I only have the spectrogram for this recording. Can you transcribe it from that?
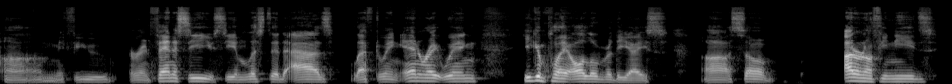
um, if you are in fantasy, you see him listed as left wing and right wing. He can play all over the ice. Uh, so I don't know if he needs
